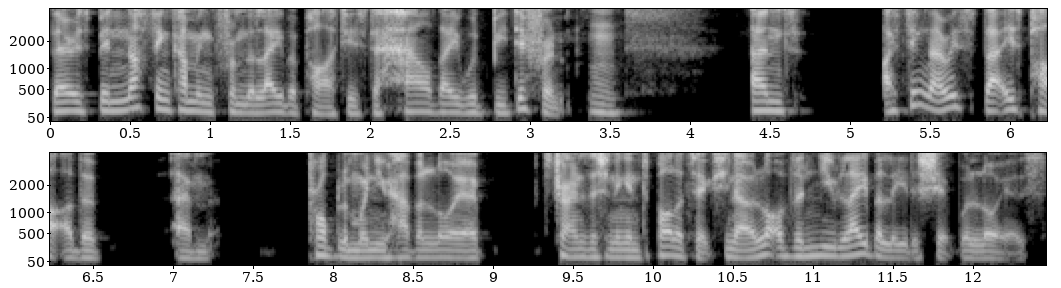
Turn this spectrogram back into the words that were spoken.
there has been nothing coming from the Labour Party as to how they would be different. Mm. And I think that is that is part of the um, problem when you have a lawyer transitioning into politics. You know, a lot of the new Labour leadership were lawyers,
